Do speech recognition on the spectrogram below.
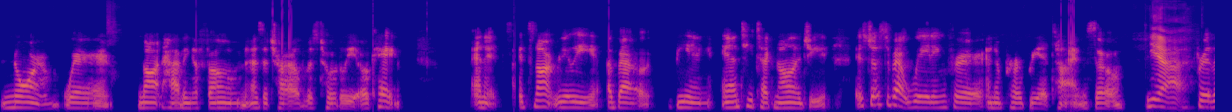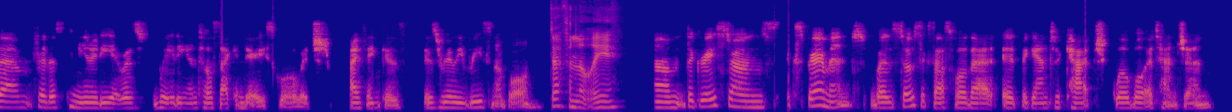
norm where not having a phone as a child was totally okay and it's it's not really about being anti-technology. It's just about waiting for an appropriate time. So yeah. for them for this community it was waiting until secondary school which i think is is really reasonable. Definitely. Um, the Greystones experiment was so successful that it began to catch global attention,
